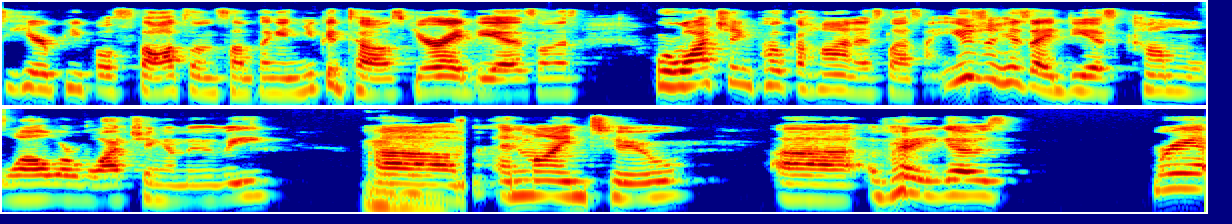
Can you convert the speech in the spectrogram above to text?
hear people's thoughts on something, and you could tell us your ideas on this. We're watching Pocahontas last night. Usually, his ideas come while we're watching a movie, Mm-hmm. um, and mine too. Uh, but he goes, Maria,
